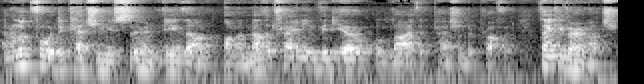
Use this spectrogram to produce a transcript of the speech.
and I look forward to catching you soon either on another training video or live at Passion to Profit. Thank you very much.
